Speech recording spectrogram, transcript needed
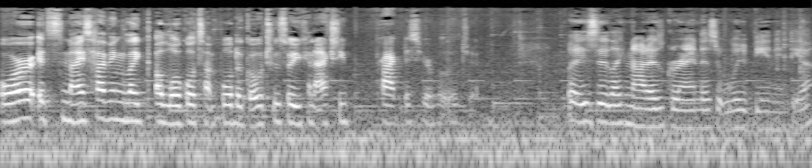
or it's nice having like a local temple to go to so you can actually practice your religion. But is it like not as grand as it would be in India?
